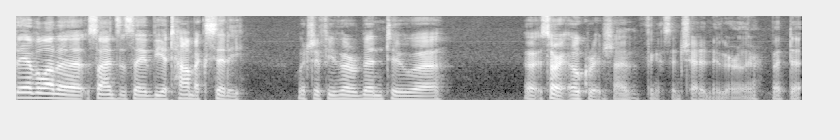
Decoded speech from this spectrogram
they have a lot of signs that say the Atomic City, which if you've ever been to, uh, uh, sorry, Oak Ridge. I think I said Chattanooga earlier, but uh,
